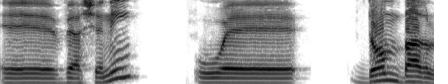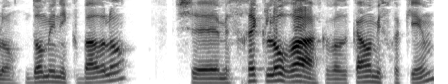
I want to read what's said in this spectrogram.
אה, והשני הוא דום ברלו, דומיניק ברלו, שמשחק לא רע כבר כמה משחקים,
